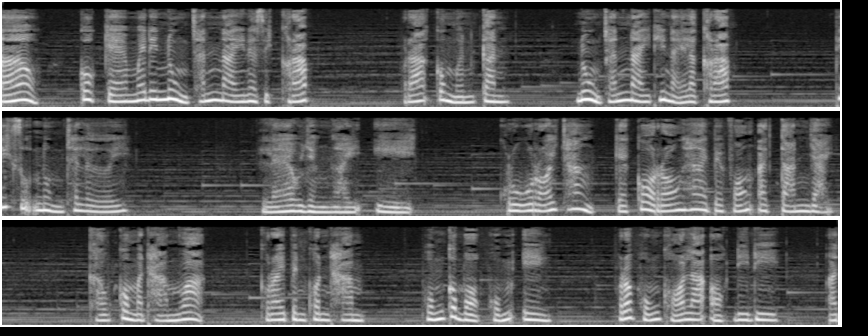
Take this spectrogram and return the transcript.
อ้าว ก็แกไม่ได้นุ่งชั้นในนะสิครับ พระก็เหมือนกัน นุ่งชั้นในที่ไหนล่ะครับ ภิกษุหนุ่มเฉลย แล้วยังไงอีก ครูร้อยช่างแกก็ร้องไห้ไปฟ้องอาจารย์ใหญ่ เขาก็มาถามว่า ใครเป็นคนทำผมก็บอกผมเอง เพราะผมขอลาออกดีๆ อา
